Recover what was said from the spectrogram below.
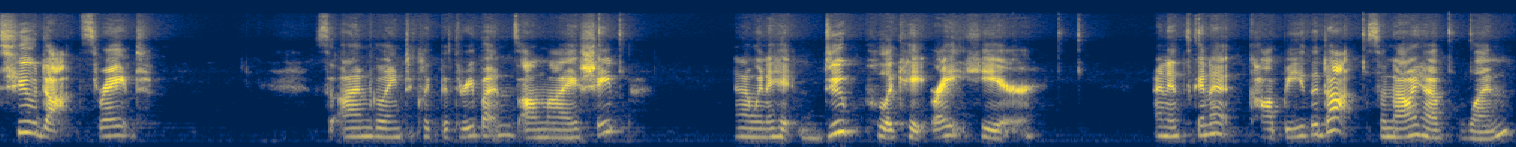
Two dots, right? So I'm going to click the three buttons on my shape and I'm going to hit duplicate right here. And it's going to copy the dot. So now I have one,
